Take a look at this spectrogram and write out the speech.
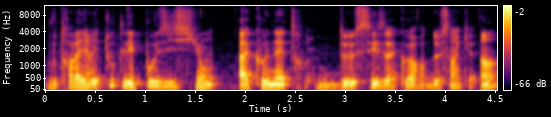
vous travaillerez toutes les positions à connaître de ces accords de 5-1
